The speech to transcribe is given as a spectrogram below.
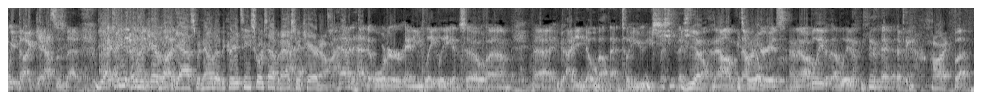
We thought gas was bad. Yeah, I, didn't, I didn't care about gas, but now that the creatine shorts happen, I actually care now. I haven't had to order any lately, and so um, uh, I didn't know about that until you, you mentioned it. So Yeah, now I'm, it's now I'm curious. I know. I believe it. I believe it. All right. but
